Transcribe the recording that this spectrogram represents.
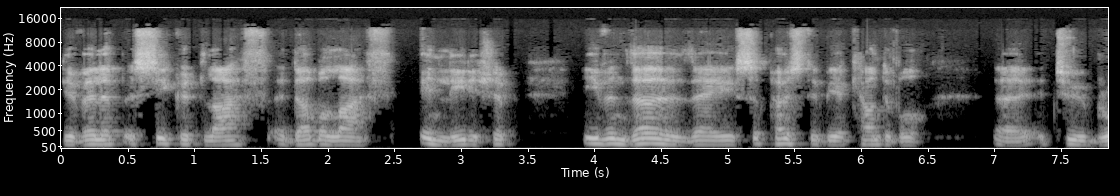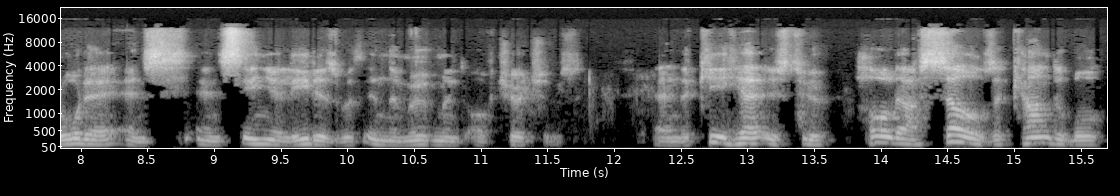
develop a secret life, a double life in leadership, even though they're supposed to be accountable uh, to broader and, and senior leaders within the movement of churches. And the key here is to hold ourselves accountable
